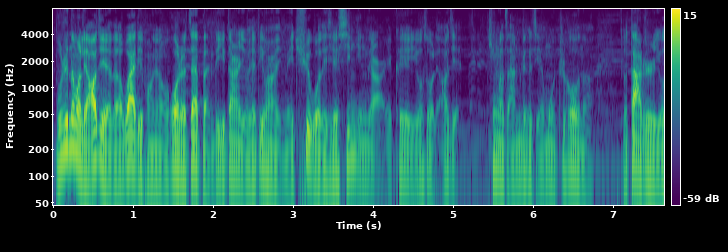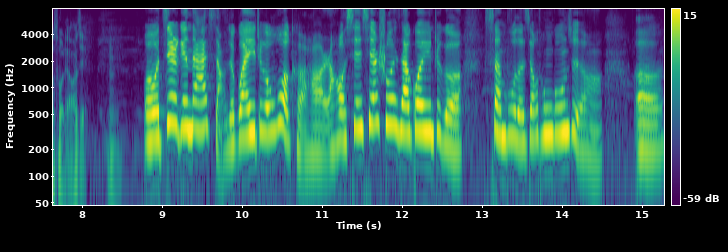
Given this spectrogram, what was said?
不是那么了解的外地朋友，或者在本地，但是有些地方也没去过的一些新景点儿，也可以有所了解。听了咱们这个节目之后呢，就大致有所了解。嗯，我我接着跟大家讲，就关于这个 walk 哈，然后先先说一下关于这个散步的交通工具啊，呃，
